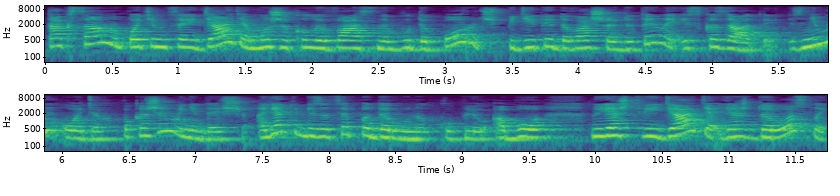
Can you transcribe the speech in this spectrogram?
Так само потім цей дядя може, коли вас не буде поруч, підійти до вашої дитини і сказати: Зніми одяг, покажи мені дещо, а я тобі за це подарунок куплю. Або ну я ж твій дядя, я ж дорослий,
